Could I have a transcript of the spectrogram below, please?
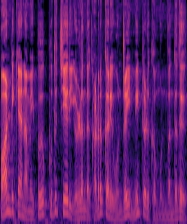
பாண்டிகேன் அமைப்பு புதுச்சேரி இழந்த கடற்கரை ஒன்றை மீட்டெடுக்க முன்வந்தது.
